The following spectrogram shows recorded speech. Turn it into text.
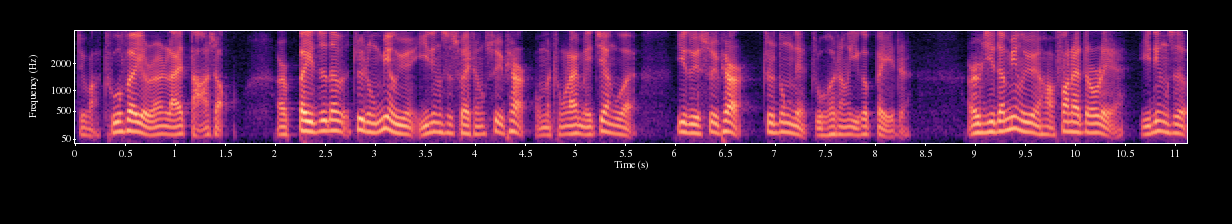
对吧？除非有人来打扫，而杯子的最终命运一定是摔成碎片。我们从来没见过一堆碎片自动的组合成一个杯子。耳机的命运哈，放在兜里一定是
